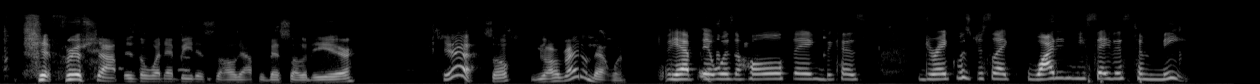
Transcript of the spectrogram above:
Shit, Thrift Shop is the one that beat his song out for best song of the year. Yeah, so you are right on that one. Yep, it was a whole thing because Drake was just like, "Why didn't he say this to me?"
